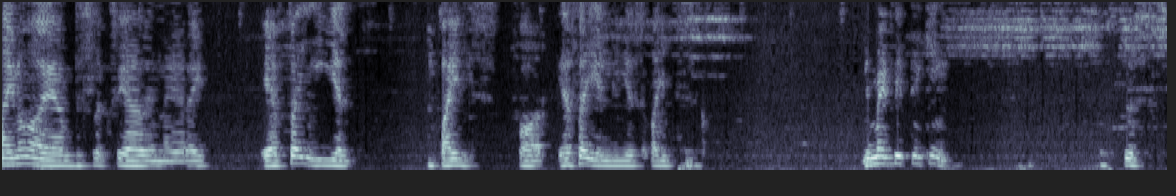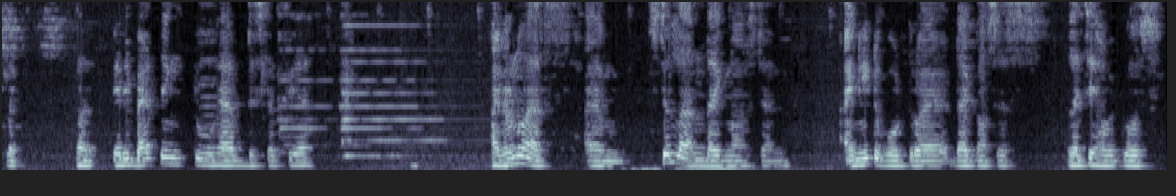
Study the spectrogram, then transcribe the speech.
I know I have dyslexia when I write F-I-E-L files for F-I-L-E-S files. You might be thinking, is this like a very bad thing to have dyslexia? I don't know as I'm still undiagnosed and I need to go through a diagnosis. Let's see how it goes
